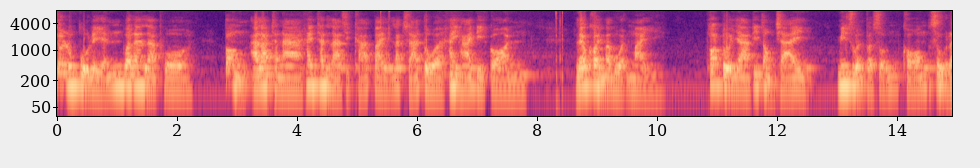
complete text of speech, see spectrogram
จนหลวงปู่เหรียญวราลาโพ ต้องอาราธนาให้ท่านลาสิกขาไปรักษาตัวให้หายดีก่อน แล้วค่อยมาบวชใหม่ เพราะตัวยาที่ต้องใช้ มีส่วนผสมของสุร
